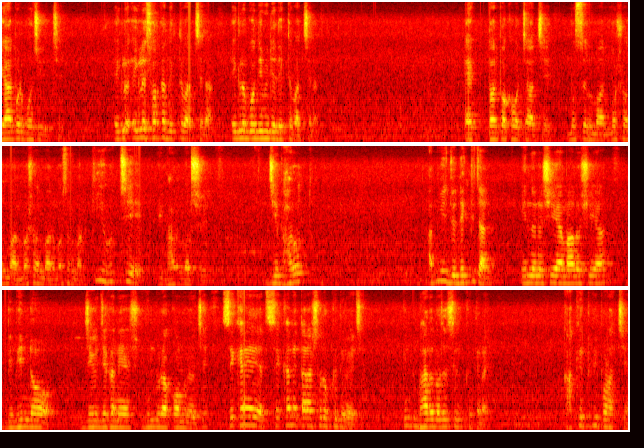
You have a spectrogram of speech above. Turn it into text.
এয়ারপোর্ট পৌঁছে দিচ্ছে। এগুলো এগুলো সরকার দেখতে পাচ্ছে না। এগুলো গদি মিডিয়া দেখতে পাচ্ছে না। এক তরপা খবর চালাচ্ছে মুসলমান মুসলমান মুসলমান মুসলমান। কি হচ্ছে এই ভারতবর্ষে? যে ভারত, আপনি যদি দেখতে চান, ইন্দোনেশিয়া, মালয়েশিয়া, বিভিন্ন যে, যেখানে হিন্দুরা কম রয়েছে, সেখানে সেখানে তারা সুরক্ষিত রয়েছে। কিন্তু ভারতবর্ষে সুরক্ষিত নয়। কাকে টুপি পড়াচ্ছেন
